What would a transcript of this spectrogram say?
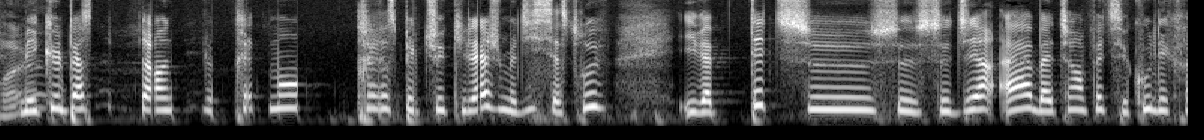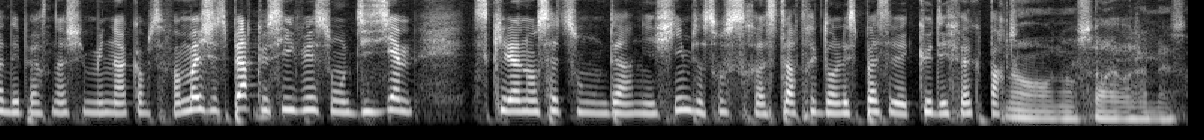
Ouais. mais que le personnage le traitement très respectueux qu'il a, je me dis, si ça se trouve, il va peut-être se, se, se dire Ah, bah tiens, en fait, c'est cool d'écrire des personnages féminins comme ça. Enfin, moi, j'espère que s'il fait son dixième, ce qu'il annonçait de son dernier film, ça se trouve, ce sera Star Trek dans l'espace avec que des fucks partout. Non, non, ça arrivera jamais, ça.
